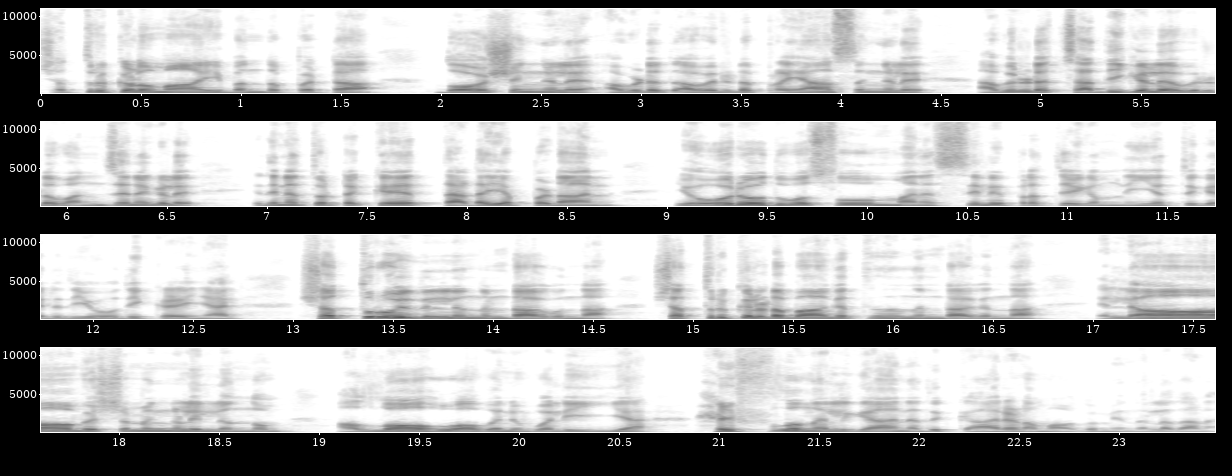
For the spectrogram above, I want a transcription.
ശത്രുക്കളുമായി ബന്ധപ്പെട്ട ദോഷങ്ങൾ അവിടെ അവരുടെ പ്രയാസങ്ങൾ അവരുടെ ചതികൾ അവരുടെ വഞ്ചനകൾ ഇതിനെ തൊട്ടൊക്കെ തടയപ്പെടാൻ ഈ ഓരോ ദിവസവും മനസ്സിൽ പ്രത്യേകം നീയത്ത് കരുതി ഓതിക്കഴിഞ്ഞാൽ ശത്രു ഇതിൽ നിന്നുണ്ടാകുന്ന ശത്രുക്കളുടെ ഭാഗത്ത് നിന്നുണ്ടാകുന്ന എല്ലാ വിഷമങ്ങളിൽ നിന്നും അള്ളാഹു അവന് വലിയ ഹിഫ്ല് നൽകാൻ അത് കാരണമാകും എന്നുള്ളതാണ്.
